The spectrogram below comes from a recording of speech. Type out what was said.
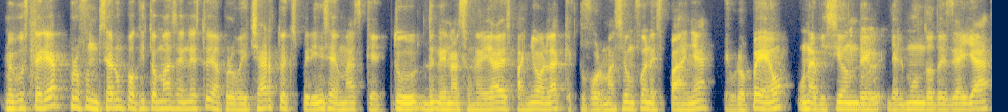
Me gustaría profundizar un poquito más en esto y aprovechar tu experiencia, además que tú de nacionalidad española, que tu formación fue en España, europeo, una visión del mundo desde allá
